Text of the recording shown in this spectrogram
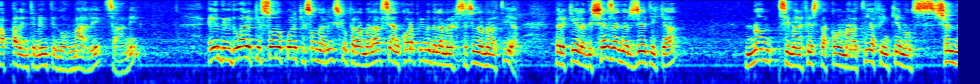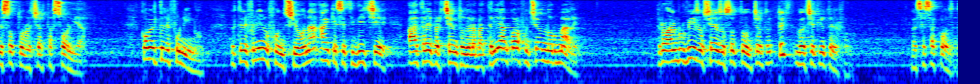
apparentemente normali, sani, e individuare chi sono quelli che sono a rischio per ammalarsi ancora prima della manifestazione della malattia, perché la discesa energetica non si manifesta come malattia finché non scende sotto una certa soglia, come il telefonino. Il telefonino funziona anche se ti dice al 3% della batteria, ancora funziona normale, però all'improvviso sceso sotto un certo... non c'è più telefono. La stessa cosa.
